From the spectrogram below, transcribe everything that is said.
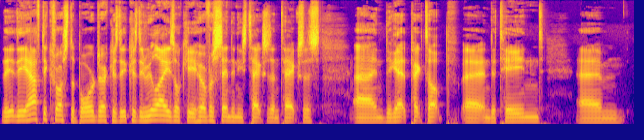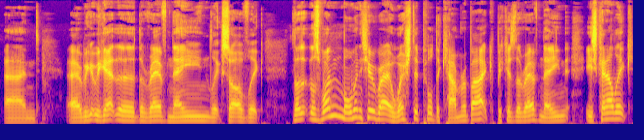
they they have to cross the border because they because they realize okay whoever's sending these texts is in Texas, and they get picked up uh, and detained, um, and uh, we we get the the Rev Nine like sort of like there's one moment here where I wish they pulled the camera back because the Rev Nine, he's kind of like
